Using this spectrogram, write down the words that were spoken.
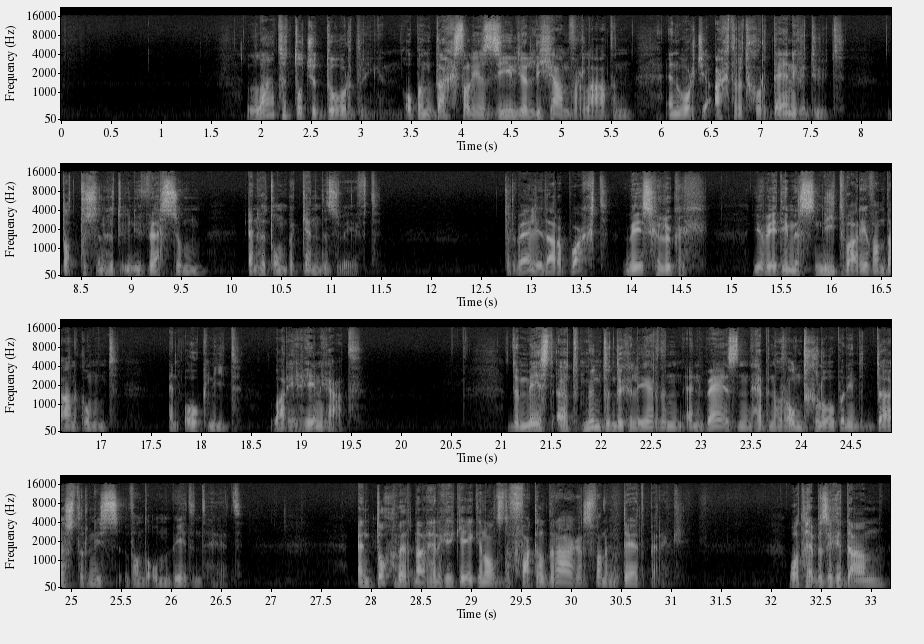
Laat het tot je doordringen. Op een dag zal je ziel je lichaam verlaten en word je achter het gordijn geduwd dat tussen het universum en het onbekende zweeft. Terwijl je daarop wacht, wees gelukkig. Je weet immers niet waar je vandaan komt en ook niet waar je heen gaat. De meest uitmuntende geleerden en wijzen hebben rondgelopen in de duisternis van de onwetendheid. En toch werd naar hen gekeken als de fakkeldragers van hun tijdperk. Wat hebben ze gedaan?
